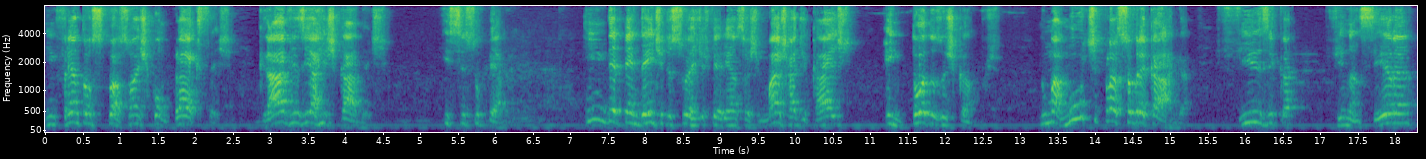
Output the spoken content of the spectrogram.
enfrentam situações complexas, graves e arriscadas e se superam. Independente de suas diferenças mais radicais em todos os campos, numa múltipla sobrecarga física, financeira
